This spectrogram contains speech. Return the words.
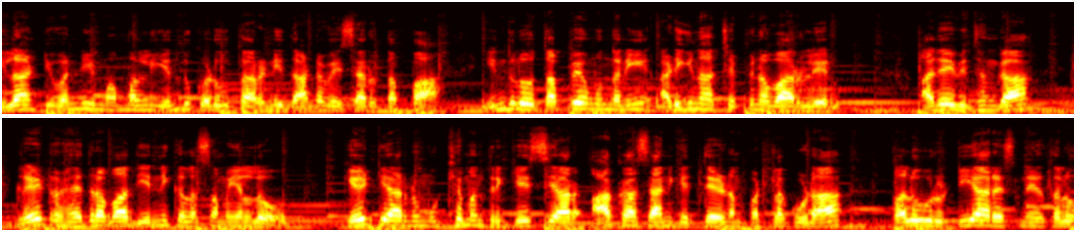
ఇలాంటివన్నీ మమ్మల్ని ఎందుకు అడుగుతారని దాటవేశారు తప్ప ఇందులో తప్పేముందని అడిగినా చెప్పిన వారు లేరు. అదేవిధంగా గ్రేటర్ హైదరాబాద్ ఎన్నికల సమయంలో కేటీఆర్ను ముఖ్యమంత్రి కేసీఆర్ ఆకాశానికి ఎత్తేయడం పట్ల కూడా పలువురు టీఆర్ఎస్ నేతలు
